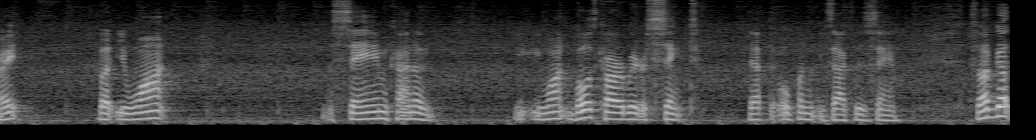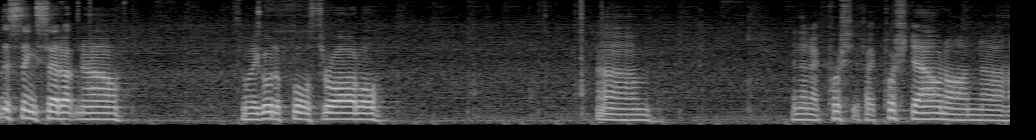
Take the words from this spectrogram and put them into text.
right? But you want the same kind of, you want both carburetors synced. They have to open exactly the same. So I've got this thing set up now. So when I go to full throttle, um, and then I push, if I push down on, uh,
